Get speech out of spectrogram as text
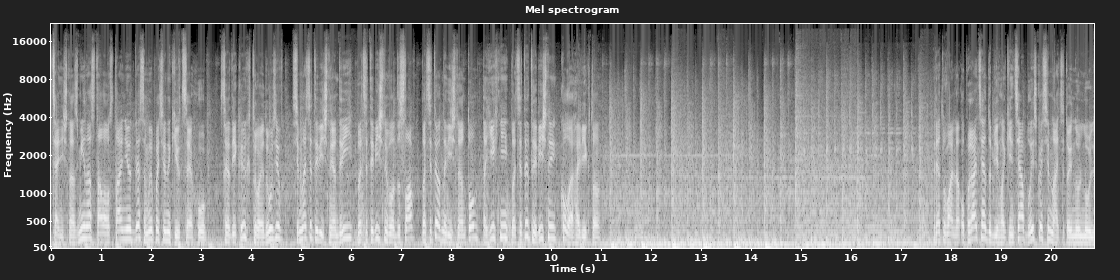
Ця нічна зміна стала останньою для семи працівників цеху, серед яких троє друзів: 17-річний Андрій, 20-річний Владислав, 21-річний Антон та їхній 23-річний колега Віктор. Рятувальна операція добігла кінця близько 17.00.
